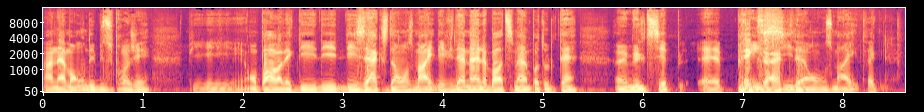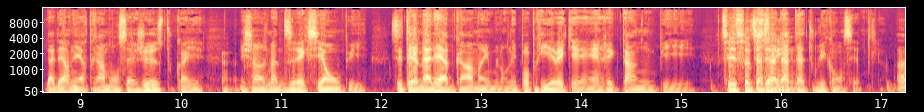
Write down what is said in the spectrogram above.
en amont, au début du projet. Puis on part avec des, des, des axes d'11 mètres. Évidemment, le bâtiment n'a pas tout le temps un multiple euh, précis Exact. de 11 mètres. Fait que la dernière trame, on s'ajuste ou quand il y a des changements de direction. Puis c'est très malléable quand même. là. On n'est pas pris avec un rectangle. Puis C'est ça, ça s'adapte à tous les concepts. là.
